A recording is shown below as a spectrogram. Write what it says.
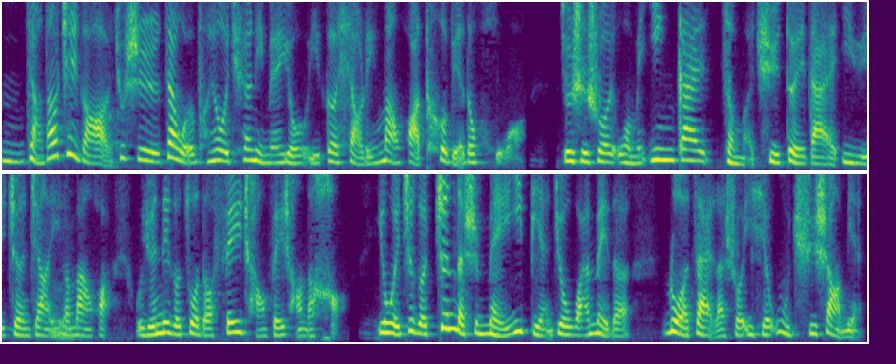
嗯，讲到这个啊，就是在我的朋友圈里面有一个小林漫画特别的火。就是说，我们应该怎么去对待抑郁症这样一个漫画？我觉得那个做的非常非常的好，因为这个真的是每一点就完美的落在了说一些误区上面。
